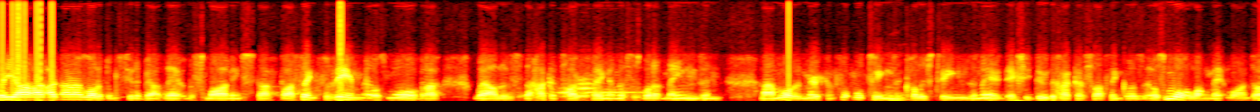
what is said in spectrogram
so yeah, I, I know a lot of them said about that, the smiling stuff. But I think for them it was more of a well, this is the haka type thing, and this is what it means. And um, a lot of American football teams and college teams, and they actually do the haka. So I think it was it was more along that lines. I,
